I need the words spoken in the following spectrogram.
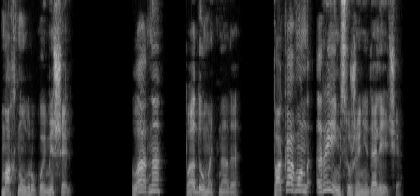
Махнул рукой Мишель. «Ладно, подумать надо. Пока вон Реймс уже недалече.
